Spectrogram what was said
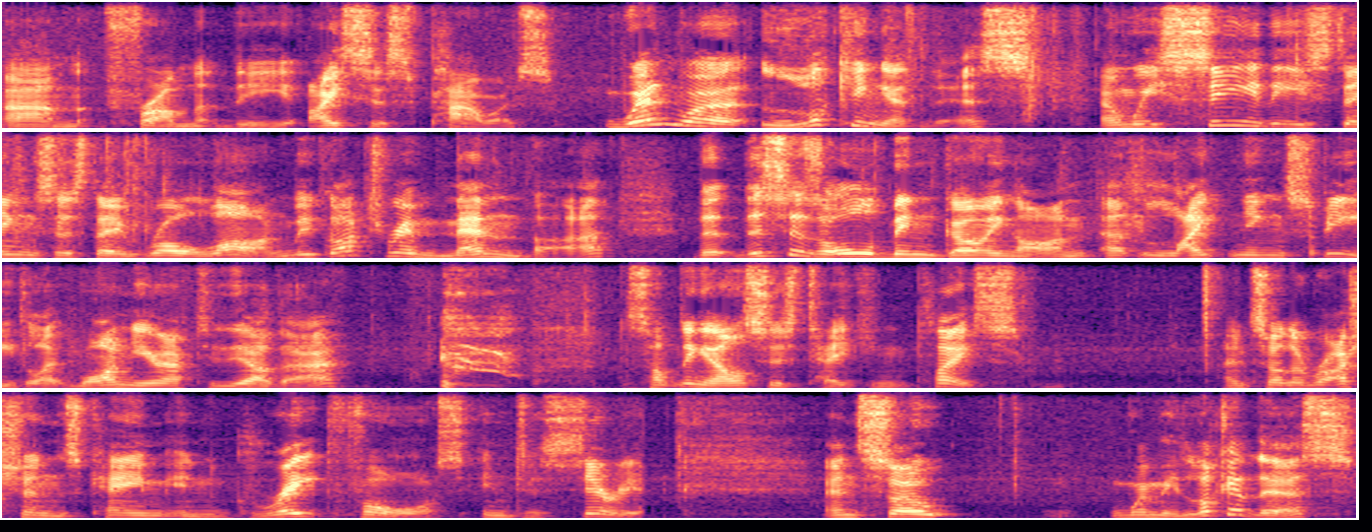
um, from the ISIS powers. When we're looking at this, and we see these things as they roll on, we've got to remember that this has all been going on at lightning speed, like one year after the other. something else is taking place. And so the Russians came in great force into Syria. And so when we look at this,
